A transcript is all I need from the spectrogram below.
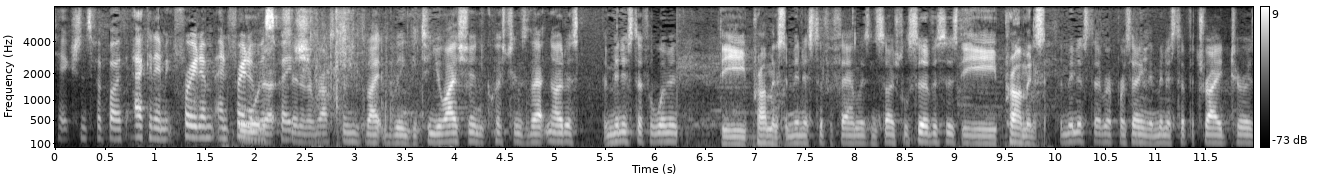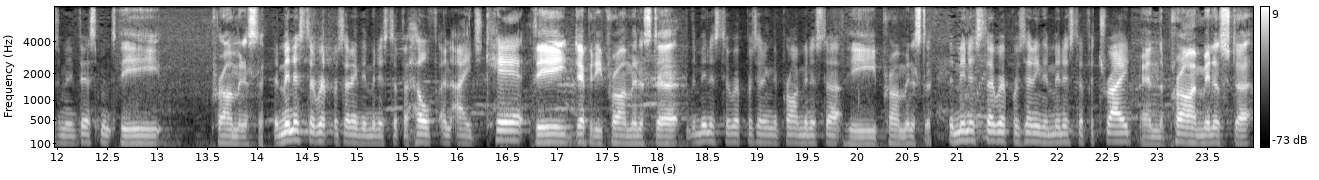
protections for both academic freedom and freedom Order. of speech. Senator Ruston, debate will be in continuation. Questions without notice. The Minister for Women. The Prime Minister. The Minister for Families and Social Services. The Prime Minister. The Minister representing the Minister for Trade, Tourism and Investments. The Prime Minister. The Minister representing the Minister for Health and Aged Care. The Deputy Prime Minister. The Minister representing the Prime Minister. The Prime Minister. The Minister representing the Minister for Trade. And the Prime Minister.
